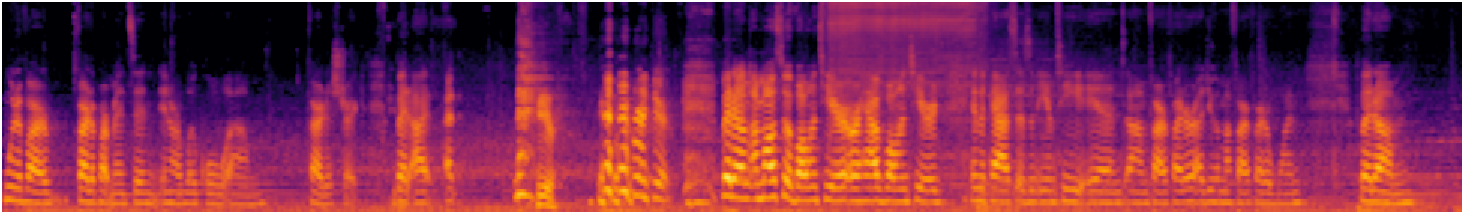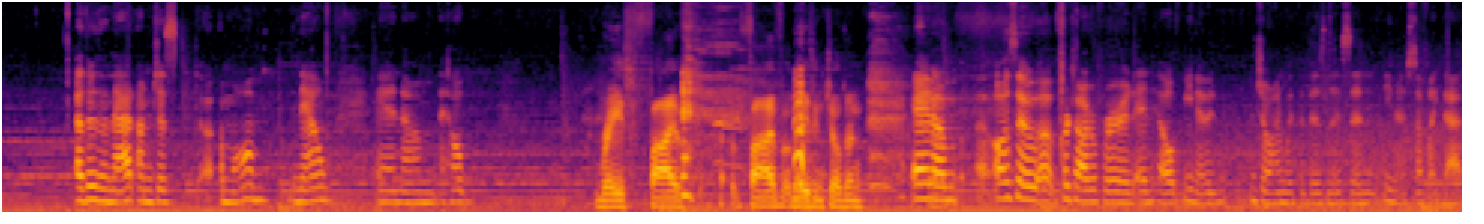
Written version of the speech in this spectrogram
one of our fire departments in, in our local um, fire district. But I, I Here, right here. But um, I'm also a volunteer or have volunteered in the past as an EMT and um, firefighter. I do have my firefighter one. But um, other than that, I'm just a mom now and um, help. raise five five amazing children. And um, also a photographer and, and help, you know, John with the business and, you know, stuff like that.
